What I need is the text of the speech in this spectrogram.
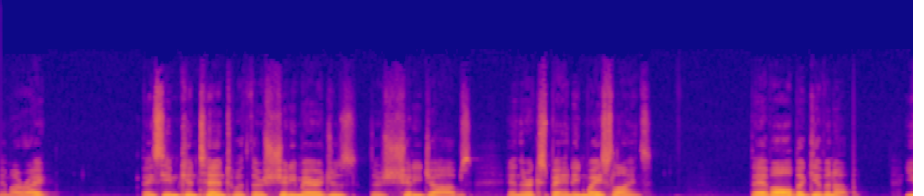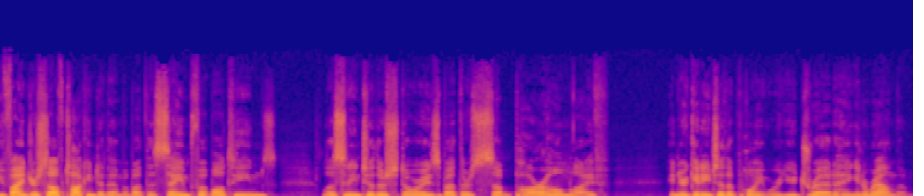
Am I right? They seem content with their shitty marriages, their shitty jobs, and their expanding waistlines. They have all but given up. You find yourself talking to them about the same football teams, listening to their stories about their subpar home life, and you're getting to the point where you dread hanging around them.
